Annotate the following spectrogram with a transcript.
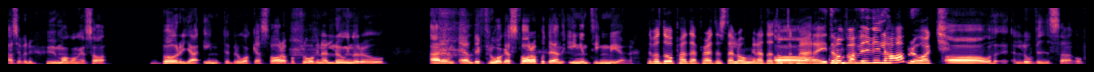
alltså jag vet inte hur många gånger jag sa, börja inte bråka, svara på frågorna lugn och ro. Är en eldig fråga, svara på den, ingenting mer. Det var då Paradise Hotel ångrade att de Ja. tog med dig. De bara, vi vill ha bråk. Åh, och Lovisa, oh.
